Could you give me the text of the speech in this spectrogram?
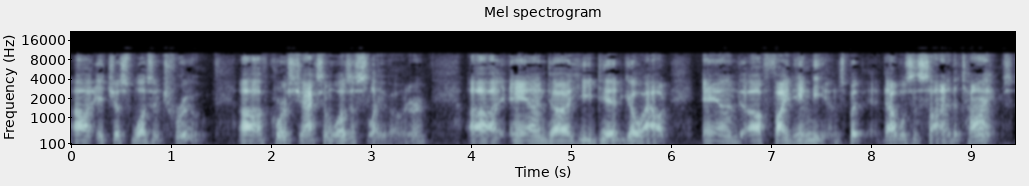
Uh, it just wasn't true. Uh, of course, Jackson was a slave owner, uh, and uh, he did go out and uh, fight Indians, but that was a sign of the times.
